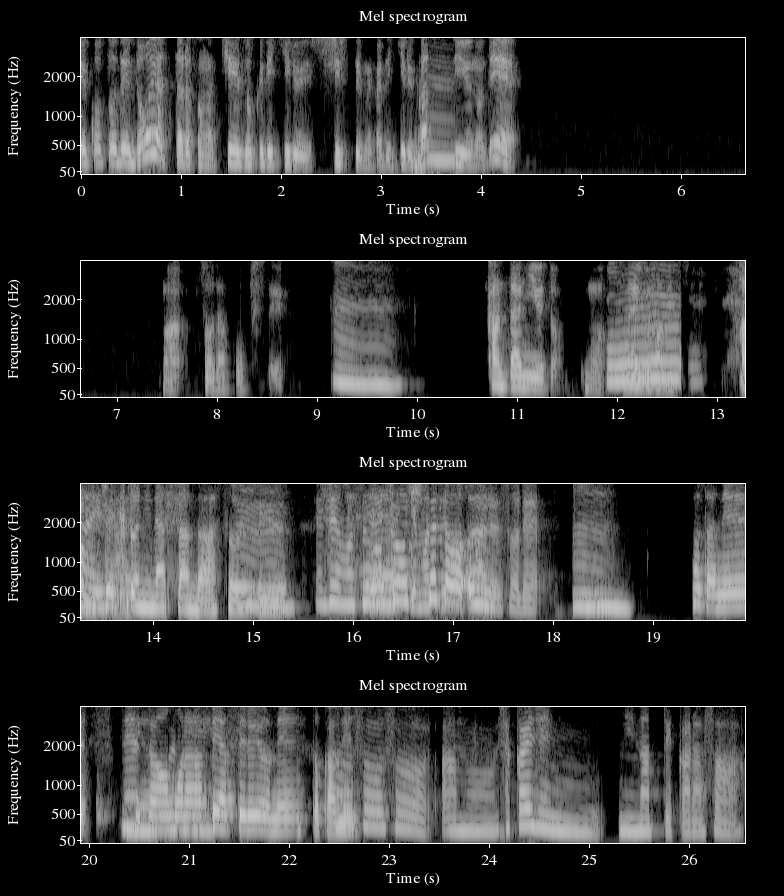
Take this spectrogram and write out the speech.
ってことでどうやったらその継続できるシステムができるかっていうので、まあソーダポップスという。うんうん。簡単に言うともうだいぶハブハブはい。プロジェクトになったんだ、そうういう。んえでもすごえーそうい気持ち聞くとわかる、うん。それ。う。うん。んそうだね。ね時間をもらってやってるよねとかね。そうそうそう。あの社会人になってからさ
